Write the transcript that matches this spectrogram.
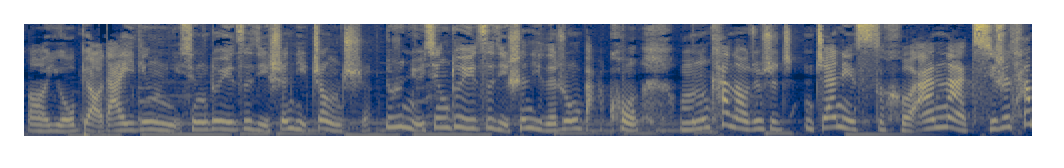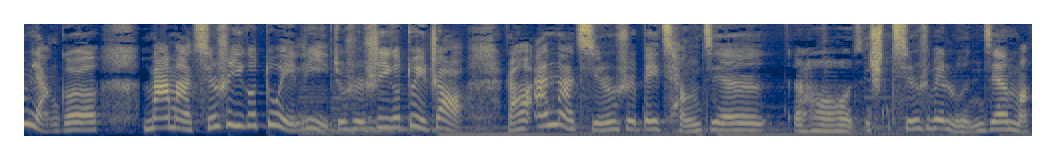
呃有表达一定女性对于自己身体。政治就是女性对于自己身体的这种把控，我们能看到，就是 Janice 和安娜，其实她们两个妈妈其实是一个对立，就是是一个对照。然后安娜其实是被强奸，然后其实是被轮奸嘛，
